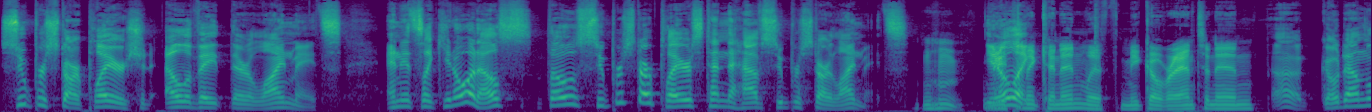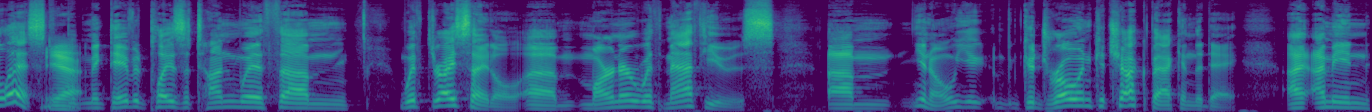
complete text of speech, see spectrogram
superstar players should elevate their line mates. And it's like, you know what else? Those superstar players tend to have superstar line mates. mm-hmm. You know, like MacKinnon with Mikko Rantanen. uh, go down the list. Yeah. McDavid plays a ton with um, with Draisaitl, um, Marner with Matthews. Um, you know, you, Gaudreau and Tkachuk back in the day. I, I mean,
